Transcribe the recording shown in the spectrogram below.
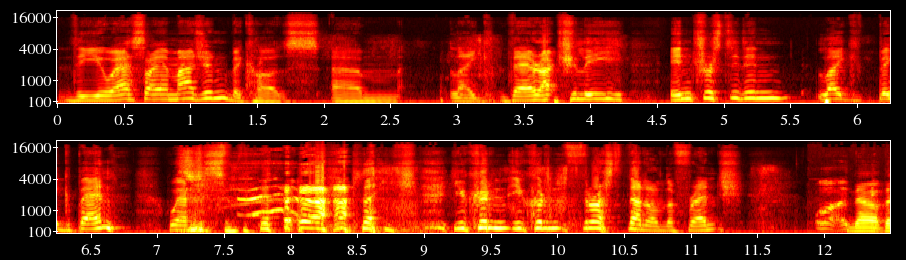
the US, I imagine, because um, like they're actually interested in like Big Ben, whereas like you couldn't you couldn't thrust that on the French. Well, no, they,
